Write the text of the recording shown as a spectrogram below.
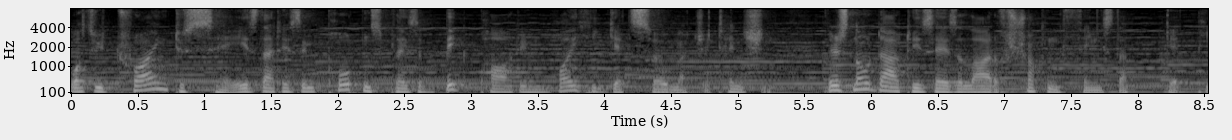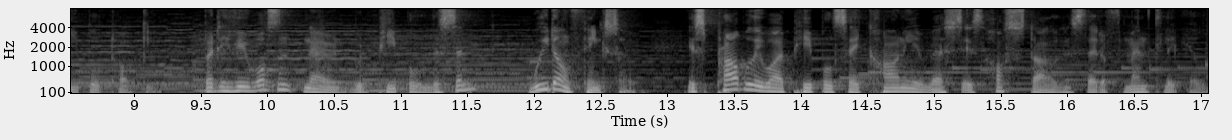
What we're trying to say is that his importance plays a big part in why he gets so much attention. There's no doubt he says a lot of shocking things that get people talking. But if he wasn't known, would people listen? We don't think so. It's probably why people say Kanye West is hostile instead of mentally ill.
